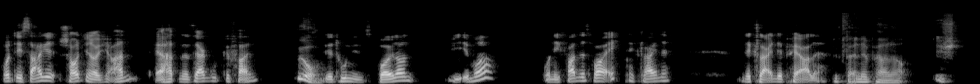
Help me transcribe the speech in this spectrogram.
Und ich sage, schaut ihn euch an. Er hat mir sehr gut gefallen. Ja. Wir tun ihn spoilern, wie immer. Und ich fand, es war echt eine kleine, eine kleine Perle. Eine kleine Perle. Ich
